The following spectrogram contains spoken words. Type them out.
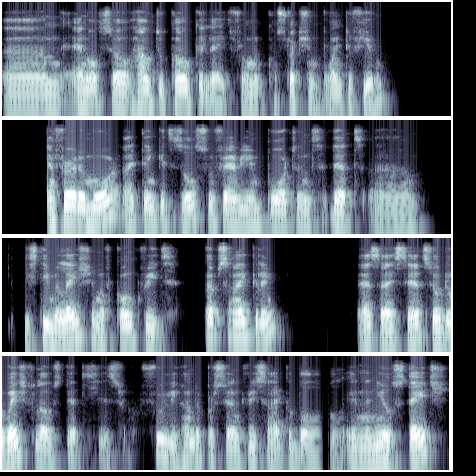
um, and also how to calculate from a construction point of view. And furthermore, I think it is also very important that uh, the stimulation of concrete upcycling, as I said, so the waste flows that is fully 100% recyclable in a new stage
